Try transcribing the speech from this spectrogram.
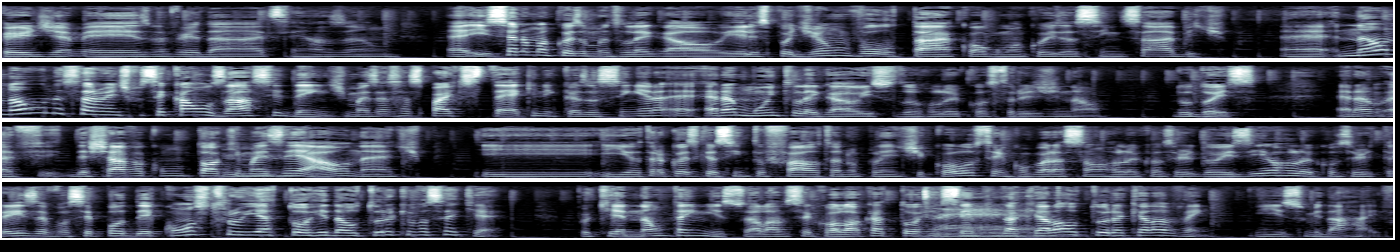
Perdia mesmo, é verdade, sem razão. É, isso era uma coisa muito legal. E eles podiam voltar com alguma coisa assim, sabe? Tipo, é, não, não necessariamente pra você causar acidente, mas essas partes técnicas, assim, era, era muito legal isso do roller coaster original, do 2. Era, é, deixava com um toque mais real, né? Tipo, e, e outra coisa que eu sinto falta no Planet Coaster, em comparação ao Roller Coaster 2 e ao Roller Coaster 3, é você poder construir a torre da altura que você quer. Porque não tem isso. Ela, você coloca a torre sempre É. daquela altura que ela vem. E isso me dá raiva.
